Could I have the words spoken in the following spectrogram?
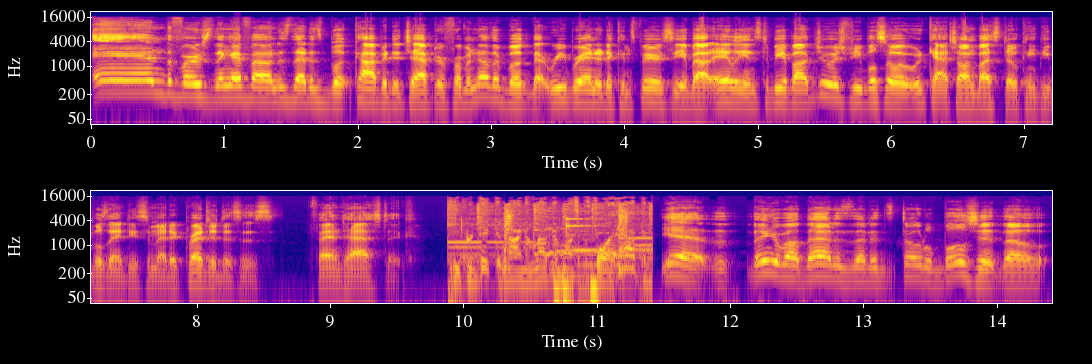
And the first thing I found is that his book copied a chapter from another book that rebranded a conspiracy about aliens to be about Jewish people so it would catch on by stoking people's anti Semitic prejudices. Fantastic. He predicted 9-11 months before it happened. Yeah, the thing about that is that it's total bullshit, though.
